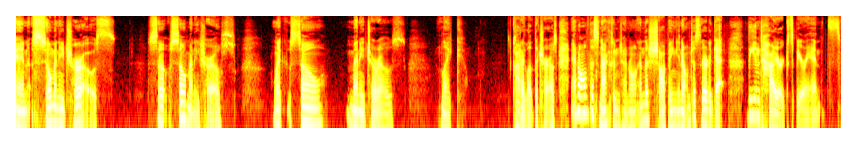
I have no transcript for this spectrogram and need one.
and so many churros. So so many churros. Like so many churros. Like God, I love the churros and all the snacks in general and the shopping. You know, I'm just there to get the entire experience.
